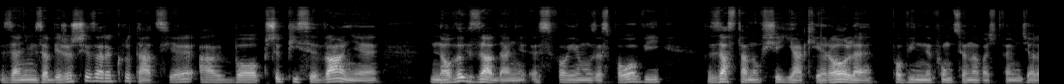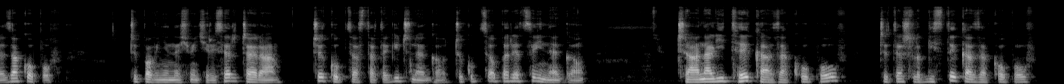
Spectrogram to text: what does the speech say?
zanim zabierzesz się za rekrutację albo przypisywanie nowych zadań swojemu zespołowi, zastanów się, jakie role powinny funkcjonować w Twoim dziale zakupów. Czy powinieneś mieć researchera, czy kupca strategicznego, czy kupca operacyjnego, czy analityka zakupów, czy też logistyka zakupów.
